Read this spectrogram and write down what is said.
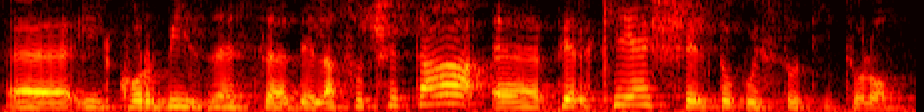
eh, il core business della società, eh, perché hai scelto questo titolo?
